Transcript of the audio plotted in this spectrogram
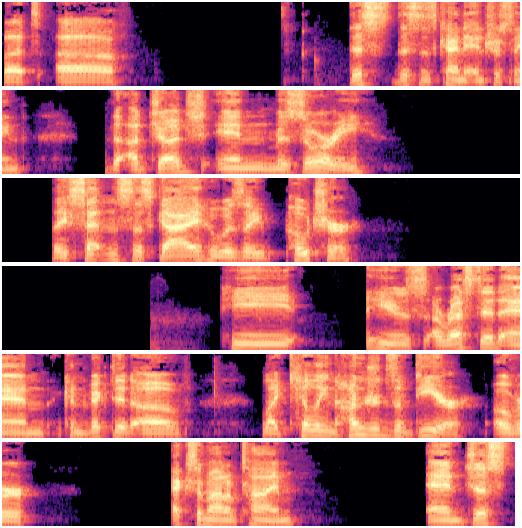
but uh this this is kind of interesting. The a judge in Missouri they sentenced this guy who was a poacher. He he was arrested and convicted of like killing hundreds of deer over x amount of time and just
